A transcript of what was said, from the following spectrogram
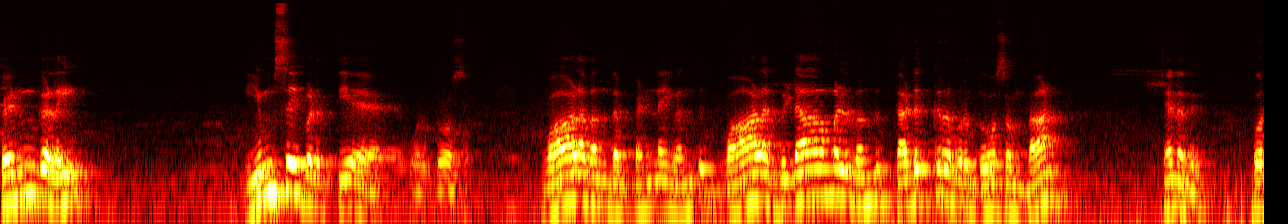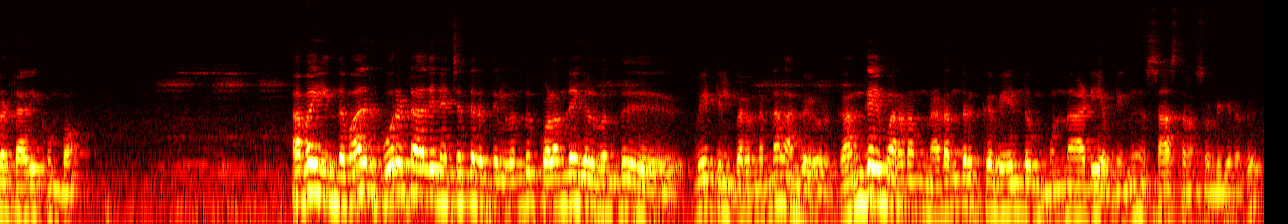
பெண்களை இம்சைப்படுத்திய ஒரு தோஷம். வாழ வந்த பெண்ணை வந்து வாழ விடாமல் வந்து தடுக்கிற ஒரு தோஷம்தான் என்னது? பூரட்டாதி கும்பம். அப்போ இந்த மாதிரி பூரட்டாதி நட்சத்திரத்தில் வந்து குழந்தைகள் வந்து வீட்டில் பிறந்திருந்தால் அங்கே ஒரு கங்கை மரணம் நடந்திருக்க வேண்டும் முன்னாடி அப்படின்னு சாஸ்திரம் சொல்லுகிறது.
